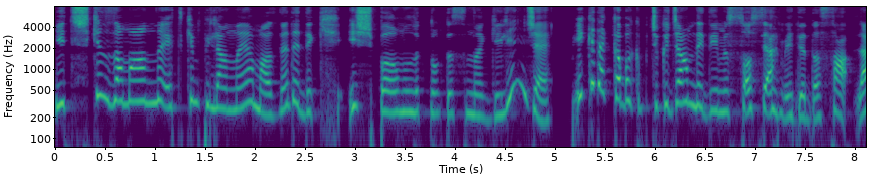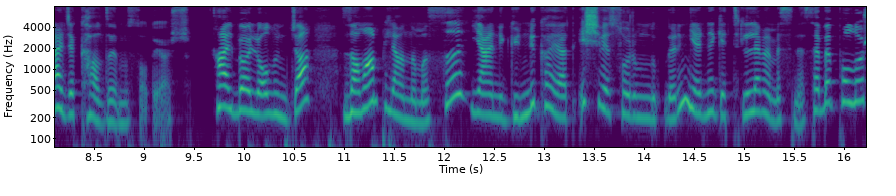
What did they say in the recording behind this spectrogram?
yetişkin zamanını etkin planlayamaz. Ne dedik? İş bağımlılık noktasına gelince iki dakika bakıp çıkacağım dediğimiz sosyal medyada saatlerce kaldığımız oluyor. Hal böyle olunca zaman planlaması yani günlük hayat, iş ve sorumlulukların yerine getirilememesine sebep olur.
